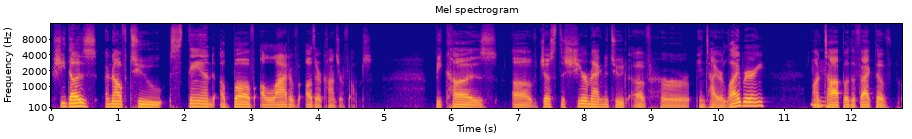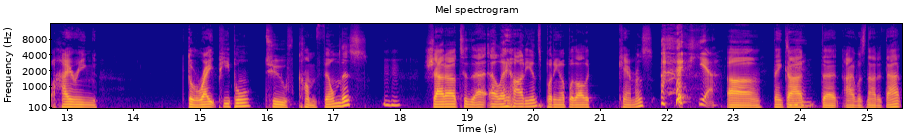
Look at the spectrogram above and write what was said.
She does enough to stand above a lot of other concert films because of just the sheer magnitude of her entire library on mm-hmm. top of the fact of hiring the right people to come film this. Mm-hmm. Shout out to that la audience putting up with all the cameras Yeah. uh, thank God Dang. that I was not at that.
